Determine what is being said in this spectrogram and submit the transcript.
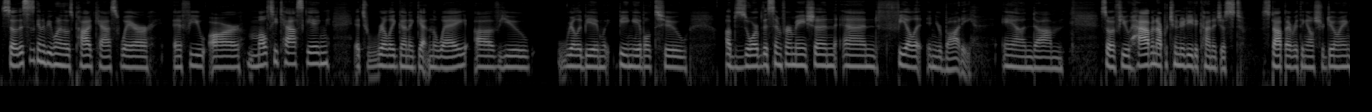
So this is going to be one of those podcasts where if you are multitasking, it's really going to get in the way of you really being being able to absorb this information and feel it in your body. And um, so, if you have an opportunity to kind of just stop everything else you're doing,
